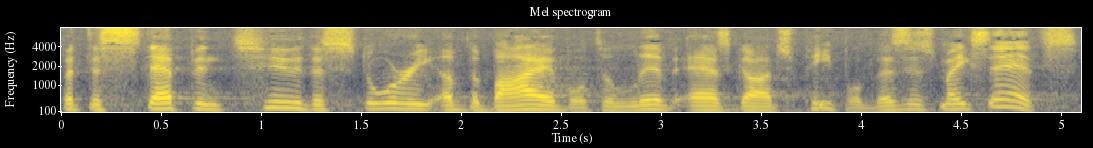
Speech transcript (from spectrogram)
but to step into the story of the Bible, to live as God's people. Does this make sense?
